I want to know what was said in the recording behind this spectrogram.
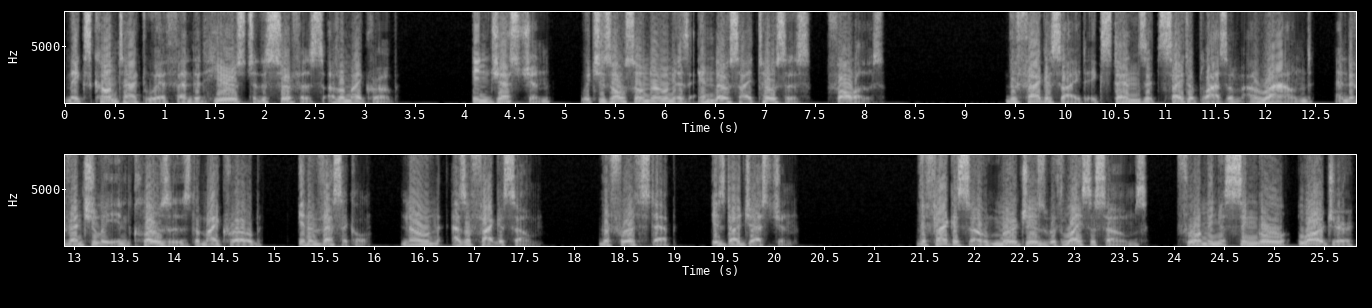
makes contact with and adheres to the surface of a microbe. Ingestion, which is also known as endocytosis, follows. The phagocyte extends its cytoplasm around and eventually encloses the microbe in a vesicle known as a phagosome. The fourth step is digestion. The phagosome merges with lysosomes, forming a single, larger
